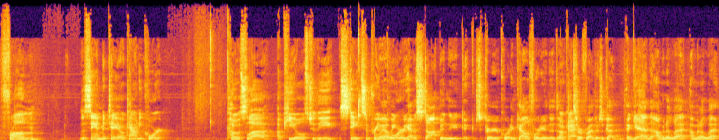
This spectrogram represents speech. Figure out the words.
from the San Mateo County Court, Khosla appeals to the state Supreme well, Court. Well, we, we, had a stop in the Superior Court in California, and the, the okay. Surfrider. There's a again. I'm going to let. I'm going to let.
